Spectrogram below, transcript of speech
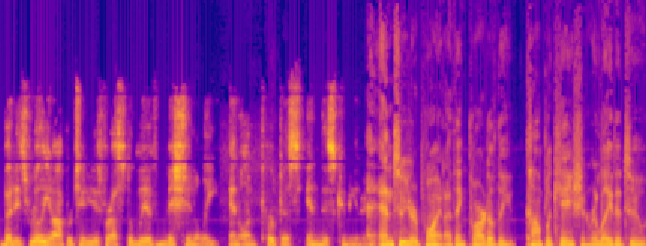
but it's really an opportunity for us to live missionally and on purpose in this community. And to your point, I think part of the complication related to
